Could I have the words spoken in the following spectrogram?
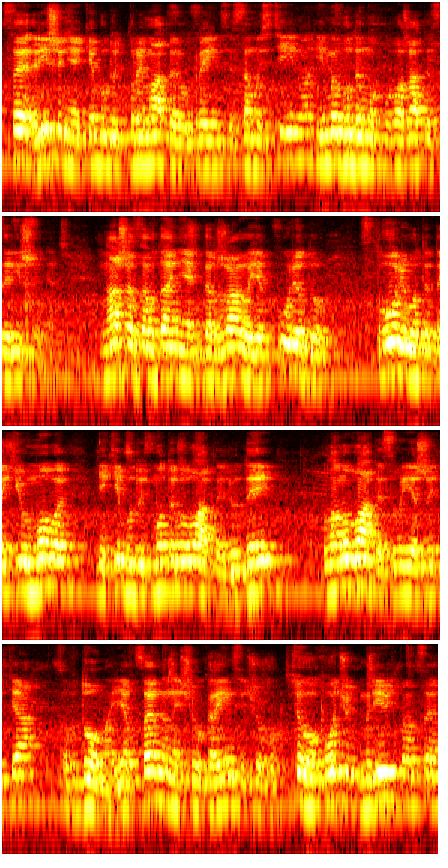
Це рішення, яке будуть приймати українці самостійно, і ми будемо поважати це рішення. Наше завдання як держави, як уряду створювати такі умови, які будуть мотивувати людей планувати своє життя вдома. Я впевнений, що українці цього- хочуть, мріють про це,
